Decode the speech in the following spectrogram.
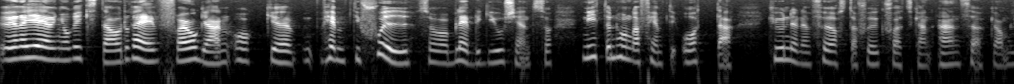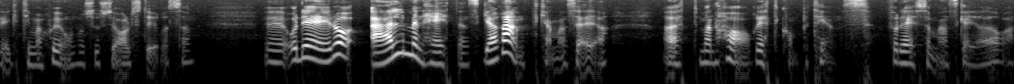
Eh, regering och riksdag och drev frågan och eh, 57 så blev det godkänt. Så 1958 kunde den första sjuksköterskan ansöka om legitimation hos Socialstyrelsen. Eh, och det är då allmänhetens garant kan man säga, att man har rätt kompetens för det som man ska göra.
